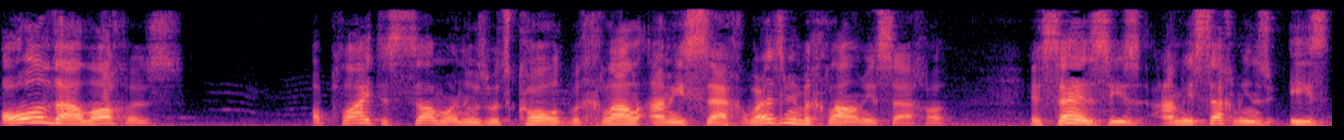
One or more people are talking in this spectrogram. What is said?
all of the halachas apply to someone who's what's called b'chlal amisecha. What does it mean b'chlal amisecha? It says he's amisech means he's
